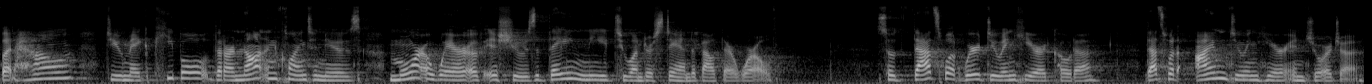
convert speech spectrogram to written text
but how do you make people that are not inclined to news more aware of issues they need to understand about their world? So that's what we're doing here at CODA. That's what I'm doing here in Georgia.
